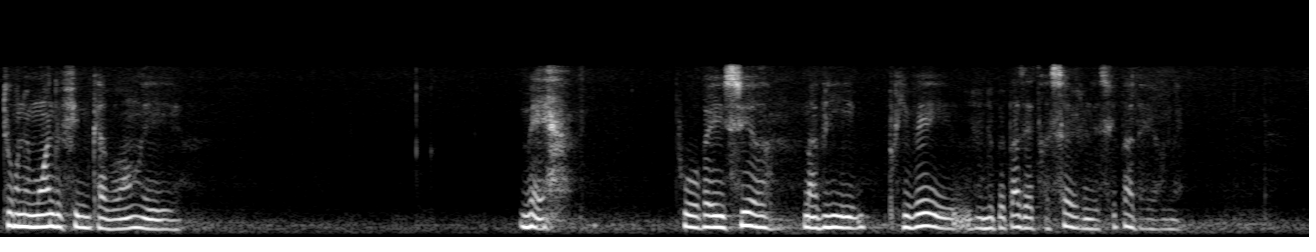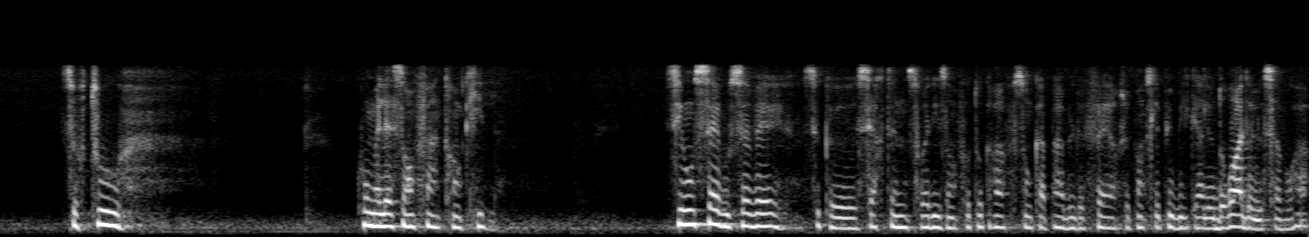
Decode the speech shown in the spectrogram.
Tourne moins de films qu'avant et. Mais pour réussir ma vie privée, je ne peux pas être seule, je ne le suis pas d'ailleurs, mais. Surtout qu'on me laisse enfin tranquille. Si on sait, vous savez, ce que certaines soi-disant photographes sont capables de faire, je pense que le public a le droit de le savoir,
